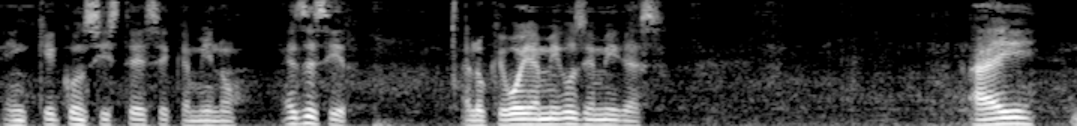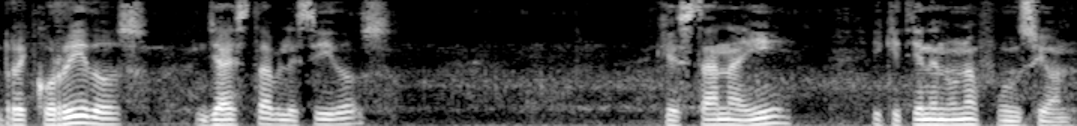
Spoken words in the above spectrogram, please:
en qué consiste ese camino. Es decir, a lo que voy amigos y amigas, hay recorridos ya establecidos que están ahí y que tienen una función.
